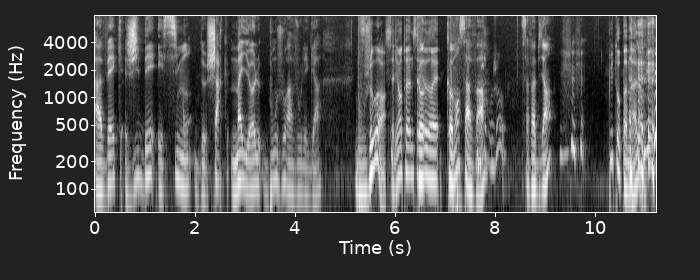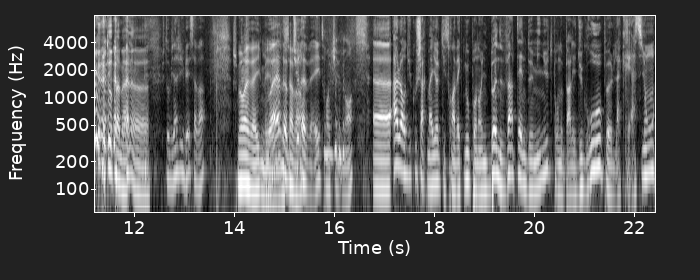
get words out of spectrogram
avec JB et Simon de Shark Mayol. Bonjour à vous les gars. Bonjour. Salut Antoine, salut Co- Audrey. Comment ça va? Bonjour, bonjour. Ça va bien? Plutôt pas mal. Plutôt pas mal. euh, Plutôt bien JB, ça va Je me réveille, mais Ouais, euh, bah, ça petit va. réveil, tranquillement. Euh, alors, du coup, Shark Mayol qui seront avec nous pendant une bonne vingtaine de minutes pour nous parler du groupe, de la création,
